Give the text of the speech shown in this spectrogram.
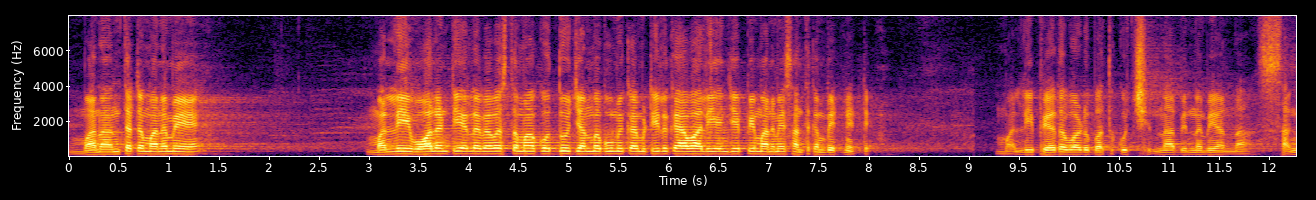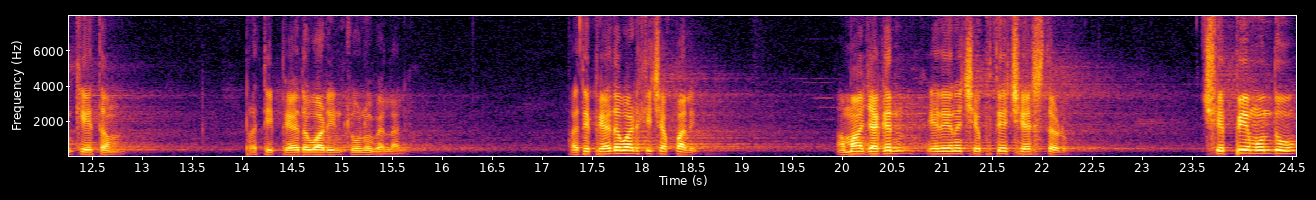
మన అంతట మనమే మళ్ళీ వాలంటీర్ల వ్యవస్థ మాకొద్దు జన్మభూమి కమిటీలు కావాలి అని చెప్పి మనమే సంతకం పెట్టినట్టే. మళ్ళీ పేదవాడు బతుకు చిన్న భిన్నమే అన్న సంకేతం ప్రతి పేదవాడి ఇంట్లోనూ వెళ్ళాలి. ప్రతి పేదవాడికి చెప్పాలి. అమ్మా జగన్ ఏదైనా చెప్తే చేస్తాడు. చెప్పే ముందు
